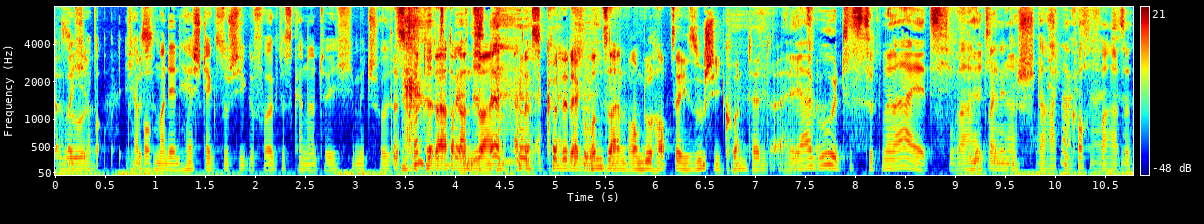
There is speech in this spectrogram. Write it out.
Aber ich habe hab auch mal den Hashtag Sushi gefolgt, das kann natürlich mit Schuld Das könnte da dran sein. Das könnte der Grund sein, warum du hauptsächlich Sushi-Content erhältst. Ja gut, das tut mir leid. Ich war halt in einer starken Kochphase.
